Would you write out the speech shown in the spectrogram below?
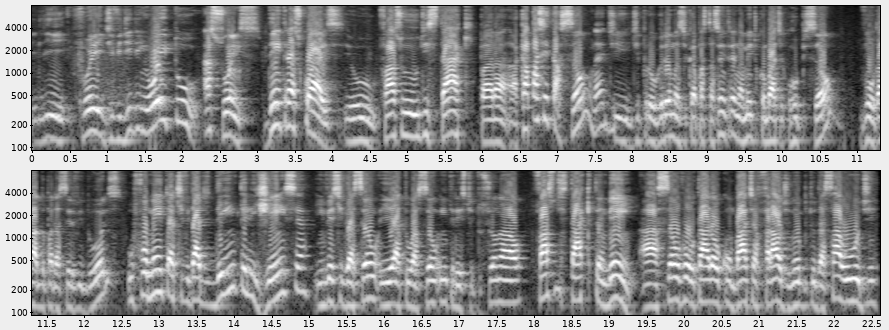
ele foi dividido em oito ações, dentre as quais eu faço o destaque para a capacitação né, de, de programas de capacitação e treinamento de combate à corrupção, voltado para servidores, o fomento à atividade de inteligência, investigação e atuação interinstitucional. Faço destaque também a ação voltada ao combate à fraude no âmbito da saúde,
